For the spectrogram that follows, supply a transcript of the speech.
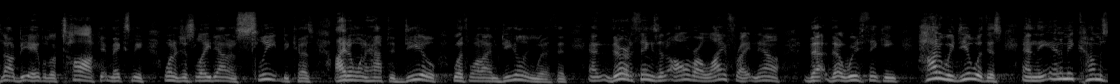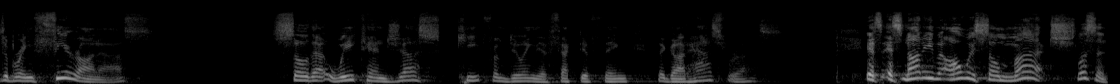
not be able to talk. It makes me want to just lay down and sleep because I don't want to have to deal with what I'm dealing with. And, and there are things in all of our life right now that, that we're thinking, how do we deal with this? And the enemy comes to bring fear on us so that we can just keep from doing the effective thing that God has for us. It's, it's not even always so much. Listen,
